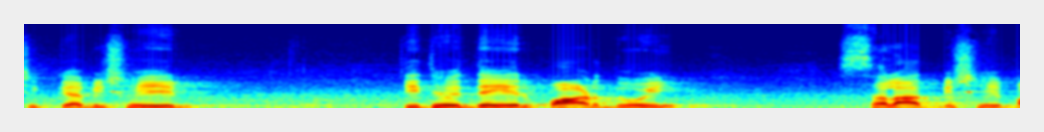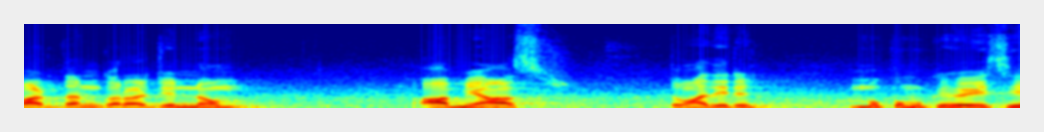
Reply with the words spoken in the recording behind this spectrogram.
শিক্ষা বিষয়ের তৃতীয় অধ্যায়ের পাঠ দুই সালাদ বিষয়ে পাঠদান করার জন্য আমি আজ তোমাদের মুখোমুখি হয়েছে।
